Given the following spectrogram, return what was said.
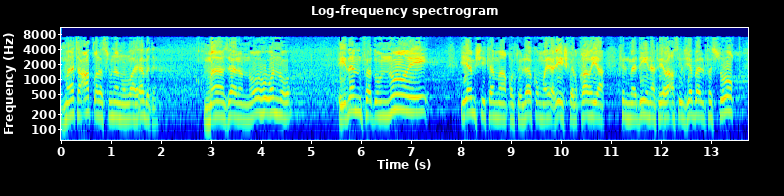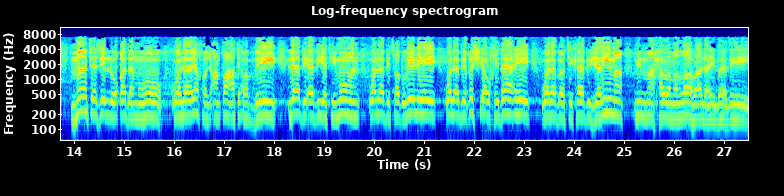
ما تعطلت سنن الله أبدا. ما زال النور هو النور. إذا فذو النور يمشي كما قلت لكم ويعيش في القرية في المدينة في رأس الجبل في السوق. ما تزل قدمه ولا يخرج عن طاعة ربه لا بأذية مؤمن ولا بتضليله ولا بغش أو خداعه ولا بارتكاب جريمة مما حرم الله على عباده.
